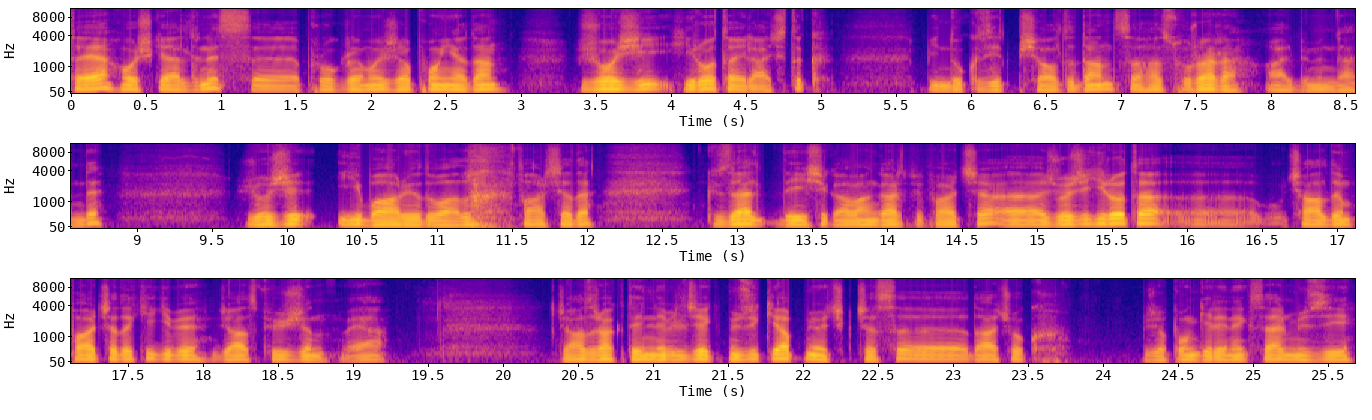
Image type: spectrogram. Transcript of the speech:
Incognita'ya hoş geldiniz. Ee, programı Japonya'dan Joji Hirota ile açtık. 1976'dan Saha Surara albümünden de. Joji iyi bağırıyordu valla parçada. Güzel, değişik, avantgard bir parça. Ee, Joji Hirota e, çaldığım parçadaki gibi jazz fusion veya jazz rock denilebilecek müzik yapmıyor açıkçası. Ee, daha çok Japon geleneksel müziği,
